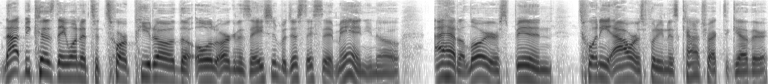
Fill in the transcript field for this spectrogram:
not because they wanted to torpedo the old organization, but just they said, man, you know, I had a lawyer spend 20 hours putting this contract together.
